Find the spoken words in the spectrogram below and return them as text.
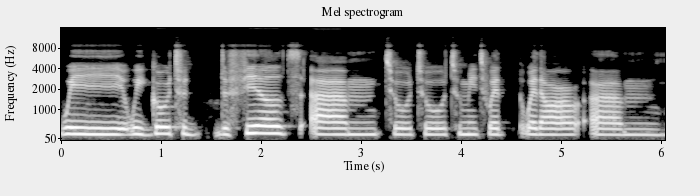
we we go to the field um, to to to meet with with our um,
